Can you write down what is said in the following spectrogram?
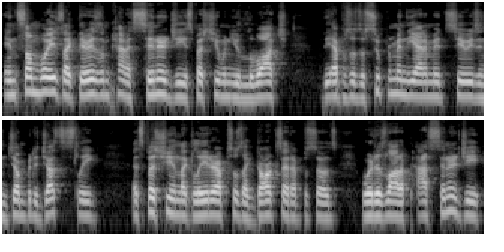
in some ways, like there is some kind of synergy, especially when you watch the episodes of Superman the animated series and jump into Justice League, especially in like later episodes, like Darkseid episodes, where there's a lot of past synergy.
